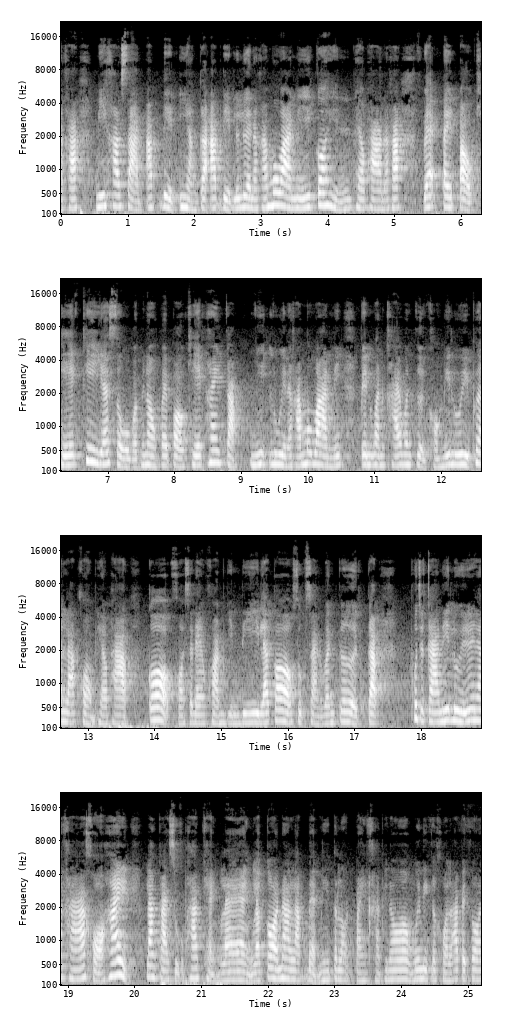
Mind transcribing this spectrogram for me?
นะคะ มีข่าวสารอัปเดตอีหยังก็อัปเดตเรื่อยๆนะคะ เมื่อวานนี้ก็เห็นแพรวพานะคะ แวะไปเป่าเค้กที่ยะโสแบบพี่น้องไปเป่าเค้กให้กับนิลุยนะคะ เมื่อวานนี้เป็นวันคล้ายวันเกิดของนิลุยเพื่อนรักของแพรวพาก็ขอแสดงความยินดี แล้วก็สุขสันต์วันเกิดกับ ผู้จัดการนี่ลุยด้วยนะคะ ขอให้ร่างกายสุขภาพแข็งแรง แล้วก็น่ารักแบบนี้ตลอดไปค่ะพี่น้อง เมื่อนี้ก็ขอลาไปก่อน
